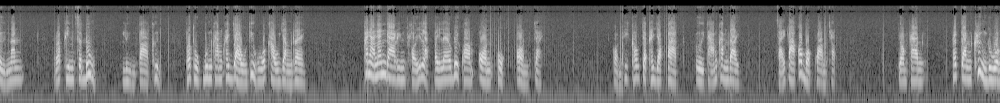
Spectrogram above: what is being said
ตื่นนั้นระพินสะดุ้งลืมตาขึ้น เพราะถูกบุญคำเขย่าที่หัวเข่าอย่างแรง ขณะนั้นดารินพลอยหลับไปแล้วด้วยความอ่อนอกอ่อนใจ ก่อนที่เขาจะขยับปาก เอ่ยถามคำใด สายตาก็บอกความชัด ยอมพรานพระจันทร์ครึ่งดวง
